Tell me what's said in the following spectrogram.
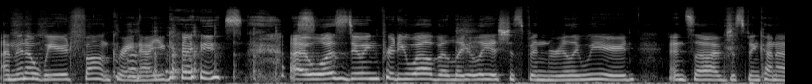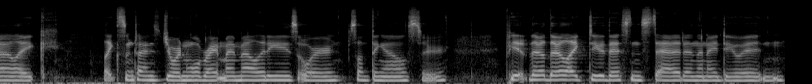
I'm in a weird funk right now, you guys. I was doing pretty well, but lately it's just been really weird. And so I've just been kind of like like sometimes Jordan will write my melodies or something else or they're they're like do this instead and then I do it and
